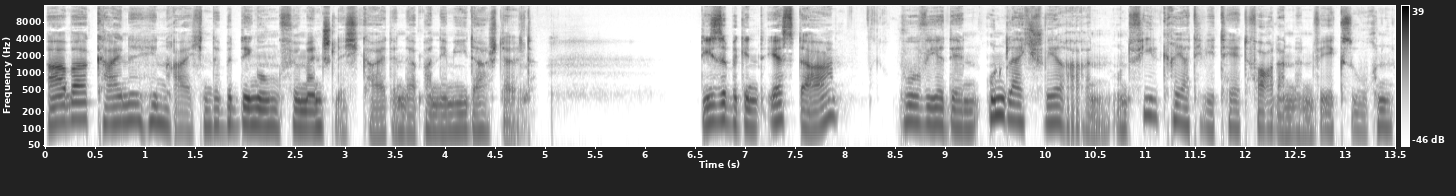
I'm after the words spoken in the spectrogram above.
aber keine hinreichende Bedingung für Menschlichkeit in der Pandemie darstellt. Diese beginnt erst da, wo wir den ungleich schwereren und viel Kreativität fordernden Weg suchen,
